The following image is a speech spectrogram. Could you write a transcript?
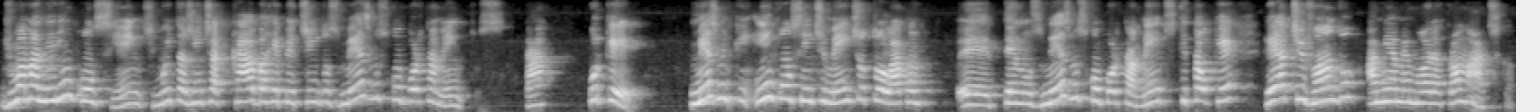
de uma maneira inconsciente, muita gente acaba repetindo os mesmos comportamentos, tá? Por quê? Mesmo que inconscientemente eu tô lá com, é, tendo os mesmos comportamentos que tá o quê? Reativando a minha memória traumática.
